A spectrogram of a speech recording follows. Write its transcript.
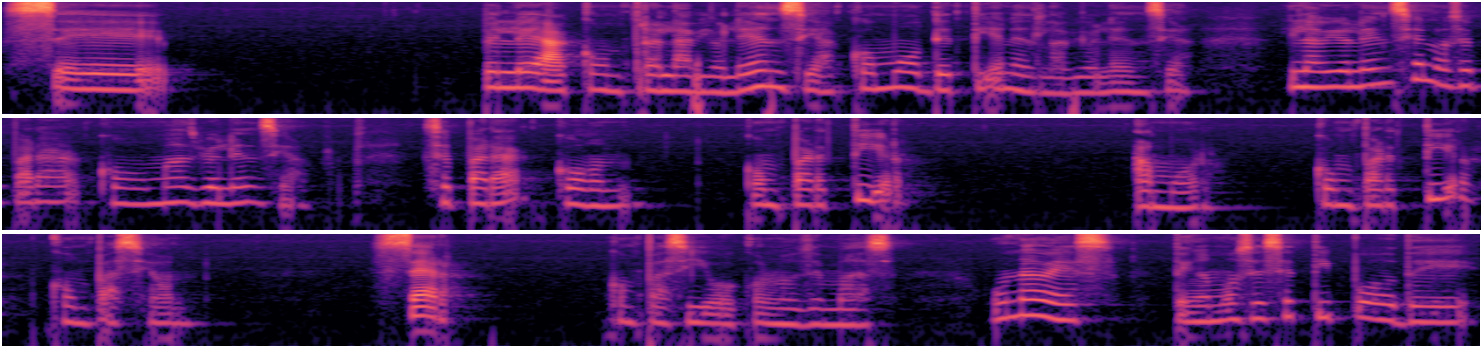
se pelea contra la violencia, cómo detienes la violencia. Y la violencia no se para con más violencia, se para con compartir amor, compartir compasión, ser compasivo con los demás. Una vez tengamos ese tipo de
